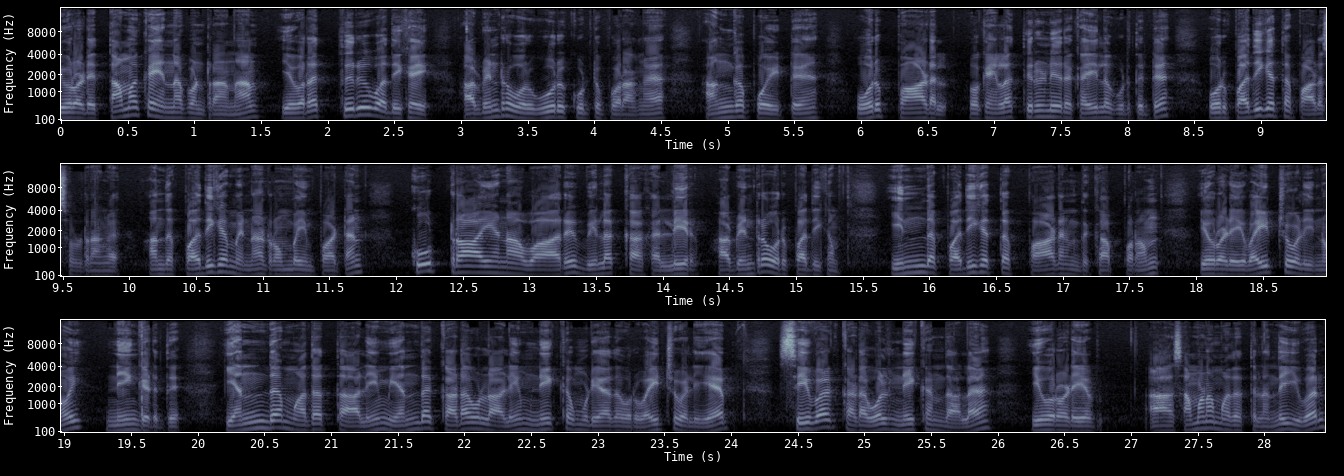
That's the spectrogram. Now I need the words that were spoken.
இவருடைய தமக்கை என்ன பண்ணுறான்னா இவரை திருவதிகை அப்படின்ற ஒரு ஊருக்கு கூட்டு போகிறாங்க அங்கே போயிட்டு ஒரு பாடல் ஓகேங்களா திருநீரை கையில் கொடுத்துட்டு ஒரு பதிகத்தை பாட சொல்கிறாங்க அந்த பதிகம் என்ன? ரொம்ப இம்பார்ட்டன்ட் கூற்றாயனவாறு விளக்ககலீர் அப்படின்ற ஒரு பதிகம். இந்த பதிகத்தை பாடினதுக்கு அப்புறம் இவருடைய வயிற்று வலி நோய் நீங்கிடுது. எந்த மதத்தாலையும் எந்த கடவுளாலையும் நீக்க முடியாத ஒரு வயிற்று வலியை சிவ கடவுள் நீக்கினதால இவருடைய சமண மதத்திலேருந்து இவர்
